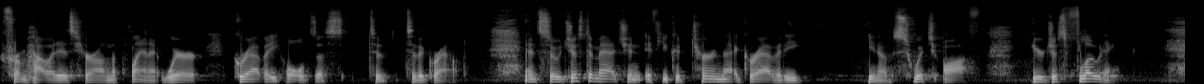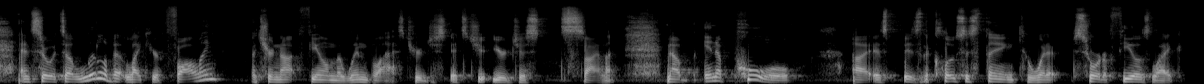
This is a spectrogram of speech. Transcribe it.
from how it is here on the planet, where gravity holds us to, to the ground. And so just imagine if you could turn that gravity, you know, switch off. You're just floating. And so it's a little bit like you're falling, but you're not feeling the wind blast. You're just, it's, you're just silent. Now, in a pool, uh, is, is the closest thing to what it sort of feels like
